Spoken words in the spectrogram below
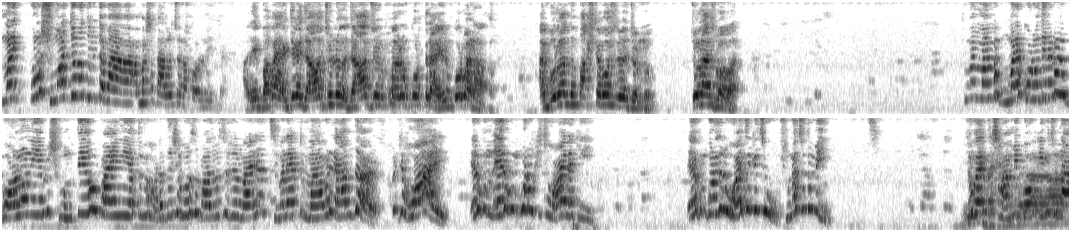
মানে কোন সময়ের জন্য তুমি তো আমা- আমার সাথে আলোচনা করো না আরে বাবা এক জায়গায় যাওয়ার জন্য যাওয়ার জন্য এরকম করতে না এরকম করবে না। আমি বললাম তো পাঁচটা বছরের জন্য। চলে আস বাবা তুমি মা- মানে কোনোদিন আমার বলনি আমি শুনতেও পাইনি। আর তুমি হঠাৎ এসে বলছো পাঁচ বছর জন্য বাইরে যাচ্ছি। মানে একটা মামাবাড়ির আবদার। এটা হয়। এরকম এরকম কোনো কিছু হয় নাকি? এরকম কোনোদিন হয়েছে কিছু? শুনেছো তুমি? একটা স্বামী বউকে কিছু না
